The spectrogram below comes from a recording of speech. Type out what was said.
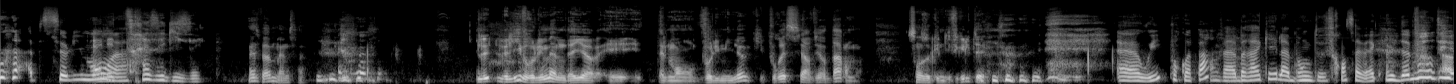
absolument Elle est très aiguisée. Ouais, c'est pas même ça. le, le livre lui-même, d'ailleurs, est, est tellement volumineux qu'il pourrait se servir d'arme sans aucune difficulté. Euh, oui, pourquoi pas On va braquer la Banque de France avec Hold Up 21.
